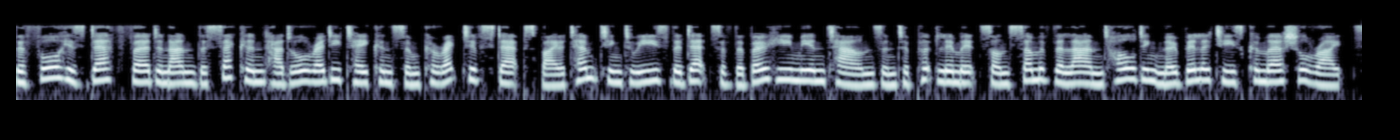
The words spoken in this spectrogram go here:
Before his death Ferdinand II had already taken some corrective steps by attempting to ease the debts of the Bohemian towns and to put limits on some of the land-holding nobility's commercial rights.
